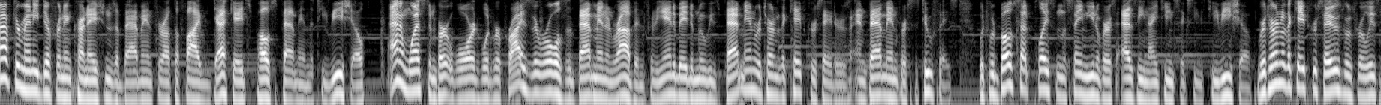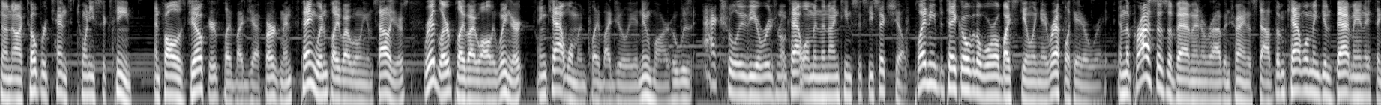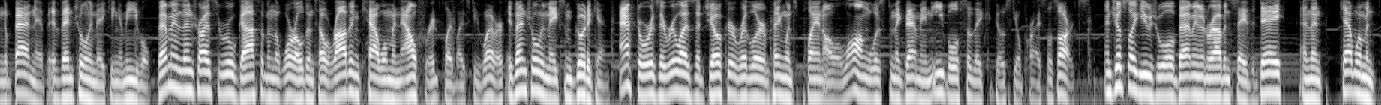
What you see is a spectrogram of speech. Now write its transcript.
After many different incarnations of Batman throughout the five decades post Batman the TV show, Adam West and Burt Ward would reprise their roles as Batman and Robin for the animated movies Batman Return of the Cape Crusaders and Batman vs. Two Face, which would both set place in the same universe as the 1960s TV show. Return of the Cape Crusaders was released on October 10, 2016, and follows Joker, played by Jeff Bergman, Penguin, played by William Salyers, Riddler, played by Wally Wingert, and Catwoman, played by Julie Newmar, who was actually the original Catwoman in the 1966 show, planning to take over the world by stealing a replicator ray. In the process of Batman and Robin trying to stop them, Catwoman gives Batman a thing of batnip, eventually making him evil. Batman then tries to rule Gotham and the world until Robin, Catwoman, Alfred, played by Steve Weber, eventually makes him good again. Afterwards, they realize that Joker, Riddler, and Penguin's plan all along was to make Batman evil so they could go steal priceless arts. And just like usual, Batman and Robin save the day, and then Catwoman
